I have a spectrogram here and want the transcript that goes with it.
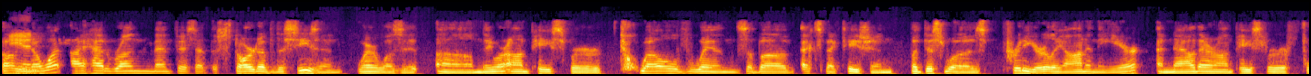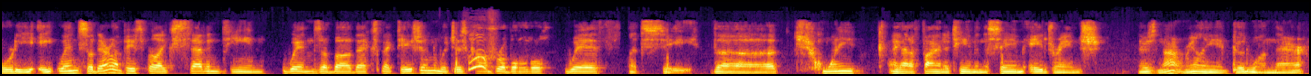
Oh, you know what? I had run Memphis at the start of the season. Where was it? Um, they were on pace for 12 wins above expectation, but this was pretty early on in the year. And now they're on pace for 48 wins. So they're on pace for like 17 wins above expectation, which is comparable with, let's see, the 20. I got to find a team in the same age range There's not really a good one there.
